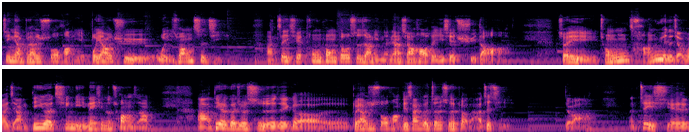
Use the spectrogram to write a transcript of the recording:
尽量不要去说谎，也不要去伪装自己。啊，这些通通都是让你能量消耗的一些渠道哈，所以从长远的角度来讲，第一个清理内心的创伤，啊，第二个就是这个不要去说谎，第三个真实的表达自己，对吧？这些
